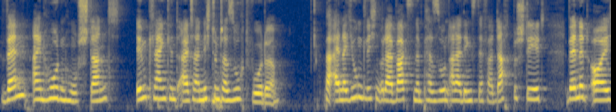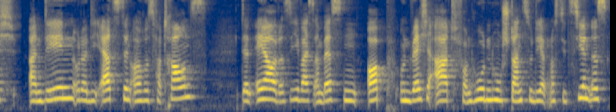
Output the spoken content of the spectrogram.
Wenn ein Hodenhochstand im Kleinkindalter nicht untersucht wurde, bei einer jugendlichen oder erwachsenen Person allerdings der Verdacht besteht, wendet euch an den oder die Ärztin eures Vertrauens, denn er oder sie weiß am besten, ob und welche Art von Hodenhochstand zu diagnostizieren ist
